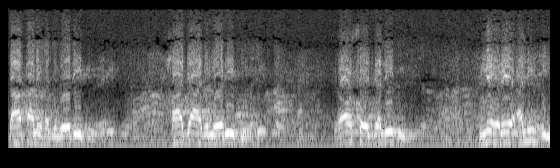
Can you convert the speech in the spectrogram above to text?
داتا علی حجویری دی خواجہ اجمیری دی غوث جلی دی مہر علی جی، دی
